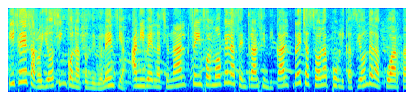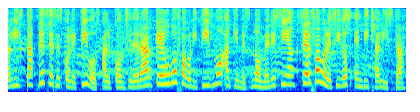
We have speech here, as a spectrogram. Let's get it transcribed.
y se desarrolló sin conatos de violencia. A nivel nacional, se informó que la central sindical rechazó la publicación de la cuarta lista de ceses colectivos al considerar que hubo favoritismo a quienes no merecían ser favorecidos en dicha lista.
